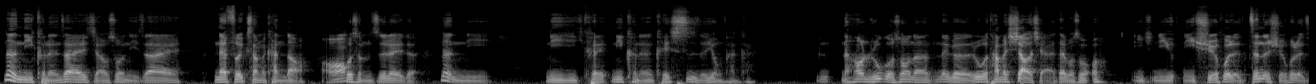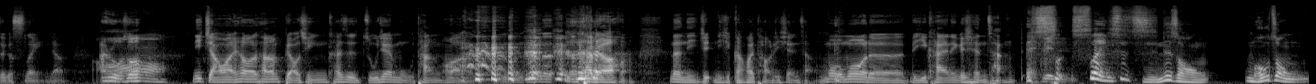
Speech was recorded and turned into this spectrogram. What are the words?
那你可能在假如说你在 Netflix 上面看到，哦。或什么之类的，那你你可以你可能可以试着用看看，嗯，然后如果说呢，那个如果他们笑起来，代表说哦，你你你学会了，真的学会了这个 slang 这样。啊，如果说。哦你讲完以后，他们表情开始逐渐母汤的话，那那那代表，那你就你就赶快逃离现场，默默的离开那个现场。摄摄影是指那种某种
